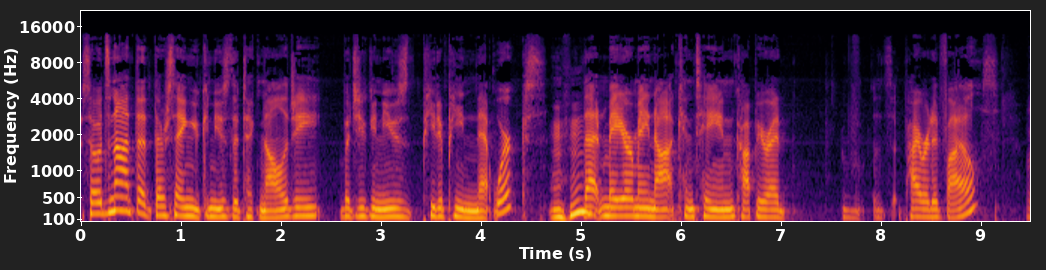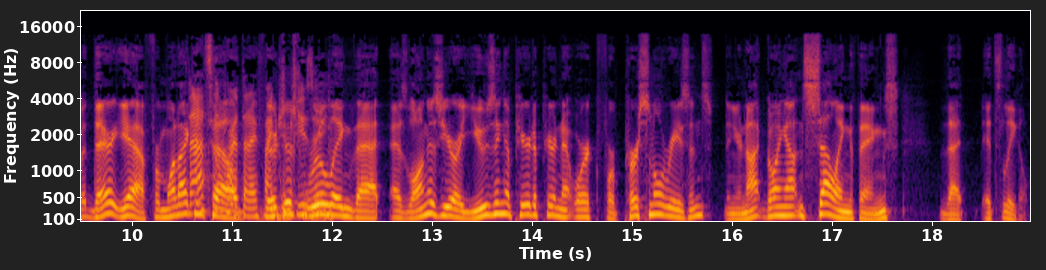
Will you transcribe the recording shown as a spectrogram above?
So it's not that they're saying you can use the technology, but you can use P2P networks Mm-hmm. that may or may not contain copyright pirated files. But there, yeah, from what I That's the can tell, part that I find they're just ruling that as long as you are using a peer-to-peer network for personal reasons and you're not going out and selling things, that it's legal.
